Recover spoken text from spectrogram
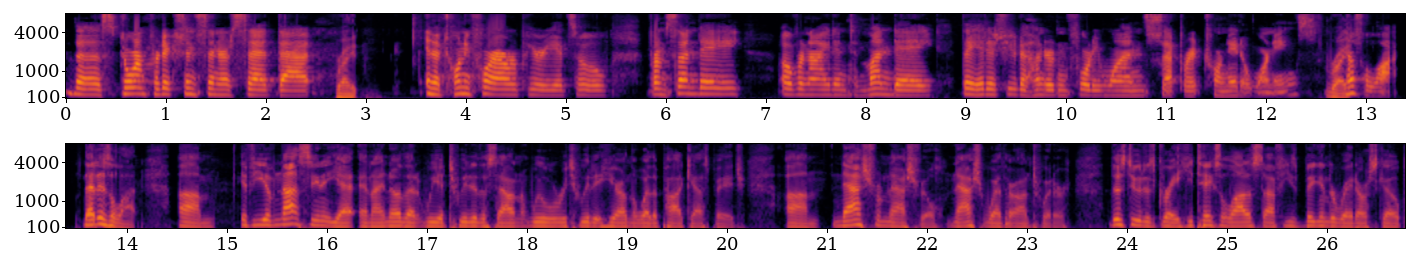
the Storm Prediction Center said that Right. In a 24 hour period, so from Sunday overnight into Monday, they had issued 141 separate tornado warnings. Right. That's a lot. That is a lot. Um, if you have not seen it yet, and I know that we had tweeted this out, and we will retweet it here on the Weather Podcast page. Um, Nash from Nashville, Nash Weather on Twitter. This dude is great. He takes a lot of stuff. He's big into RadarScope,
